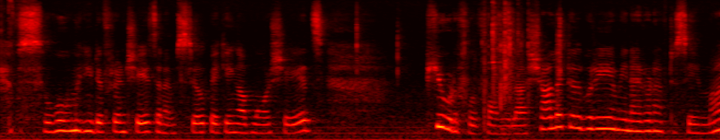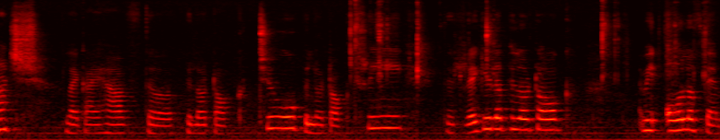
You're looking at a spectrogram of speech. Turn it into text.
I have so many different shades and I'm still picking up more shades. Beautiful formula. Charlotte Tilbury I mean I don't have to say much. Like I have the Pillow Talk 2 Pillow Talk 3 the regular Pillow Talk. I mean all of them.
